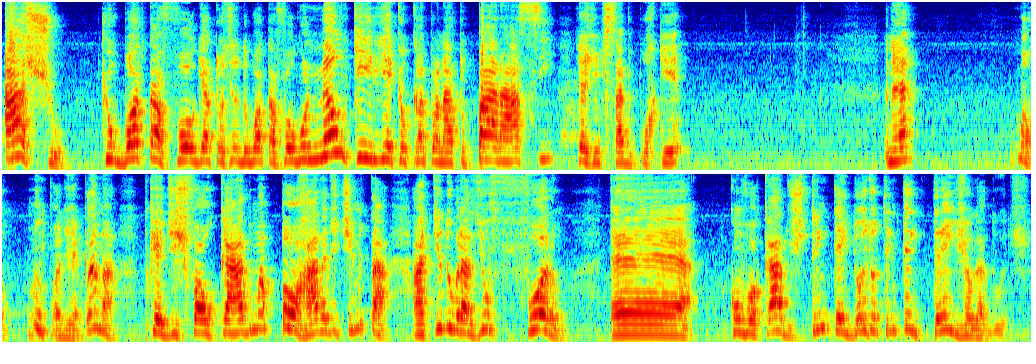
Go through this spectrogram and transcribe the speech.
Acho que o Botafogo e a torcida do Botafogo não queria que o campeonato parasse, e a gente sabe por quê. Né? Bom, não pode reclamar, porque desfalcado uma porrada de time tá. Aqui do Brasil foram é, convocados 32 ou 33 jogadores.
